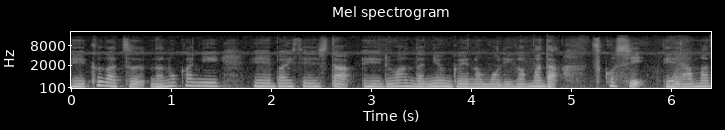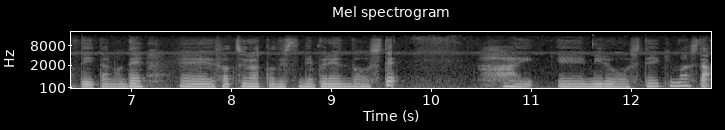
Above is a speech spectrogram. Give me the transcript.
え、9月7日に、えー、焙煎した、えー、ルワンダ・ニュングエの森がまだ少し、え余っていたので、えそちらとですねブレンドをしてはい、えミルをしていきました。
